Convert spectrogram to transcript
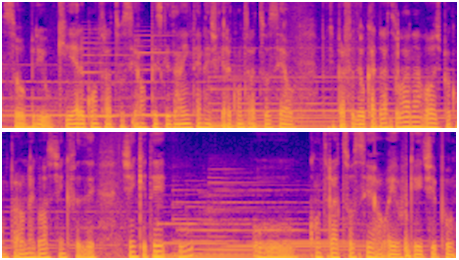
sobre o que era contrato social, pesquisar na internet o que era contrato social, porque para fazer o cadastro lá na loja, para comprar o negócio, tinha que fazer, tinha que ter o, o contrato social. Aí eu fiquei tipo,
